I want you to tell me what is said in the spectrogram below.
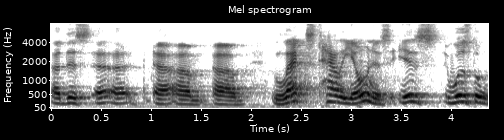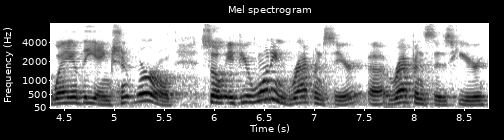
uh, this uh, uh, um, um lex talionis is was the way of the ancient world. So, if you're wanting reference here, uh, references here,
